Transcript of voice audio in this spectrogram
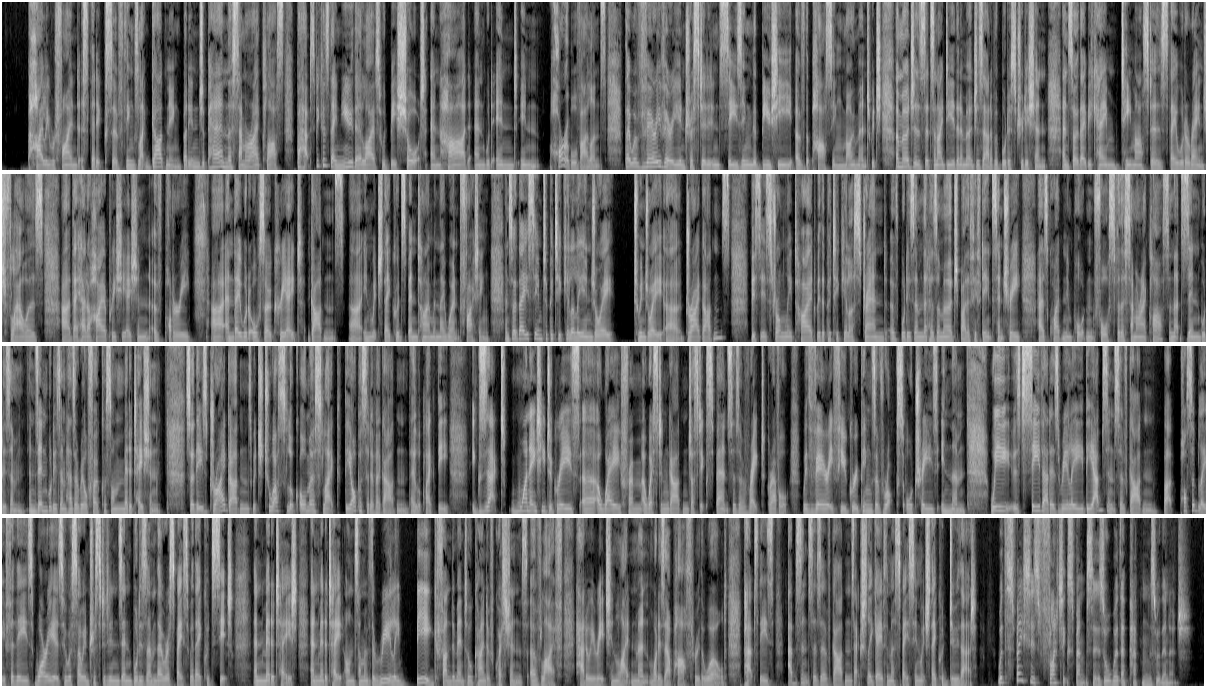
highly refined aesthetics of things like gardening. But in Japan, the samurai class, perhaps because they knew their lives would be short and hard and would end in horrible violence. They were very, very interested in seizing the beauty of the passing moment, which emerges, it's an idea that emerges out of a Buddhist tradition. And so they became tea masters. They would arrange flowers. Uh, they had a high appreciation of pottery. Uh, and they would also create gardens uh, in which they could spend time when they weren't fighting. And so they seemed to particularly enjoy to enjoy uh, dry gardens. This is strongly tied with a particular strand of Buddhism that has emerged by the 15th century as quite an important force for the samurai class, and that's Zen Buddhism. And Zen Buddhism has a real focus on meditation. So these dry gardens, which to us look almost like the opposite of a garden, they look like the exact 180 degrees uh, away from a Western garden, just expanses of raked gravel with very few groupings of rocks or trees in them. We see that as really the absence of garden, but possibly for these warriors who were so interested in Zen Buddhism, they were a space where they could sit and meditate and meditate on some of the really big fundamental kind of questions of life. How do we reach enlightenment? What is our path through the world? Perhaps these absences of gardens actually gave them a space in which they could do that. Were the spaces flat expanses or were there patterns within it?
